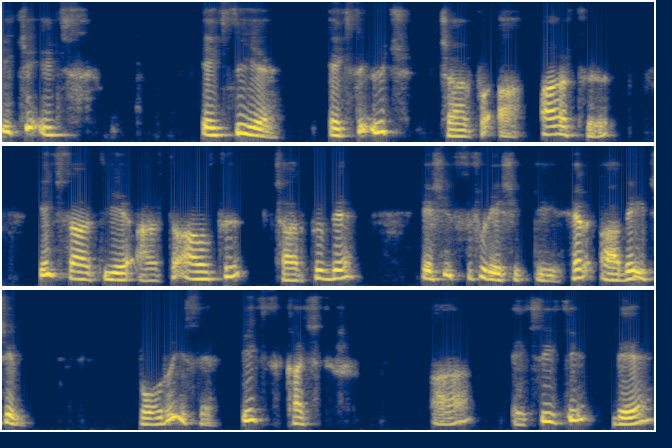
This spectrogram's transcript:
2x eksi y eksi 3 çarpı a artı x artı y artı 6 çarpı b eşit 0 eşitliği her ab için doğru ise x kaçtır? a eksi 2 b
